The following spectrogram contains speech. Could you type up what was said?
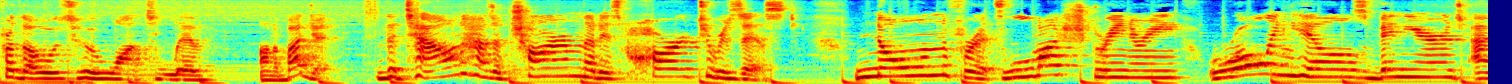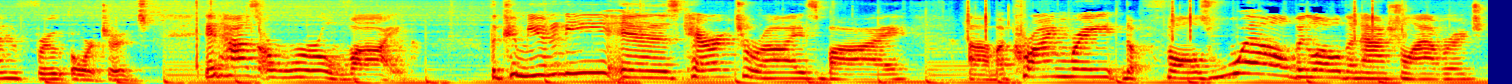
for those who want to live on a budget. The town has a charm that is hard to resist. Known for its lush greenery, rolling hills, vineyards, and fruit orchards, it has a rural vibe. The community is characterized by um, a crime rate that falls well below the national average,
